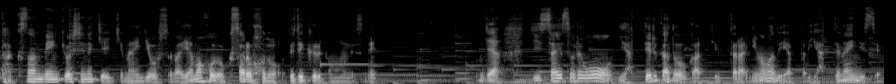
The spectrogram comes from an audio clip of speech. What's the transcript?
たくさん勉強しなきゃいけない要素が山ほど腐るほど出てくると思うんですね。じゃあ、実際それをやってるかどうかって言ったら、今までやっぱりやってないんですよ。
